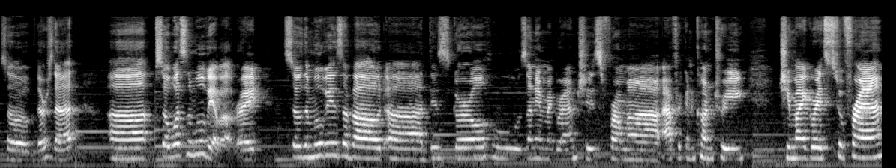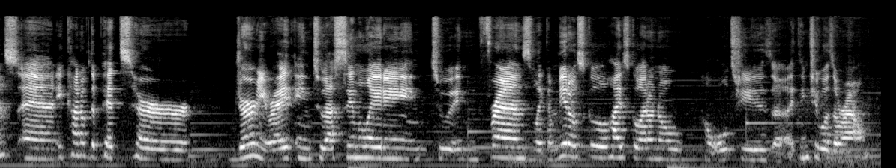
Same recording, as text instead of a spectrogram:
So there's that. Uh, so what's the movie about, right? So the movie is about uh, this girl who's an immigrant. She's from an African country she migrates to France and it kind of depicts her journey right into assimilating into in France like a middle school high school I don't know how old she is uh, I think she was around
